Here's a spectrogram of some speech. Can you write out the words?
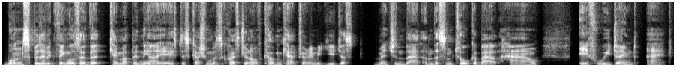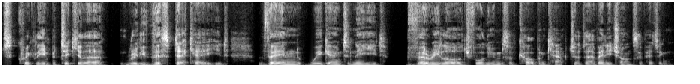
One specific thing also that came up in the IEA's discussion was the question of carbon capture. I mean, you just mentioned that, and there's some talk about how if we don't act quickly, in particular, really this decade, then we're going to need very large volumes of carbon capture to have any chance of hitting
